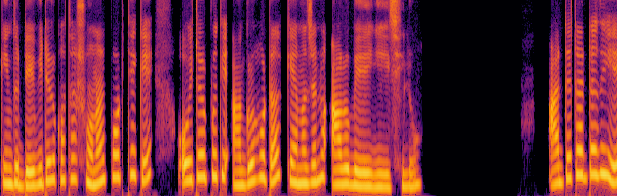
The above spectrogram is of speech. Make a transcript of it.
কিন্তু ডেভিডের কথা শোনার পর থেকে ওইটার প্রতি আগ্রহটা কেন যেন আরও বেড়ে গিয়েছিল। আড্ডা টাড্ডা দিয়ে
